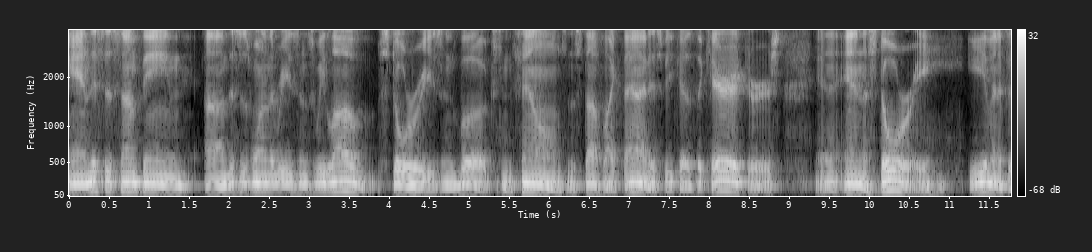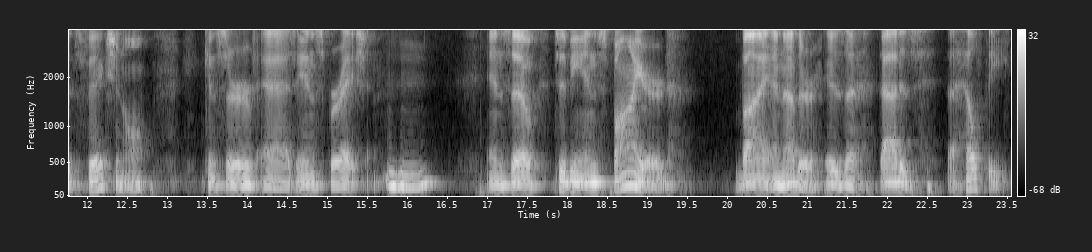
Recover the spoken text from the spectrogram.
And this is something um, this is one of the reasons we love stories and books and films and stuff like that is because the characters in, in the story even if it's fictional can serve as inspiration. Mm-hmm. And so to be inspired by another is a that is a healthy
